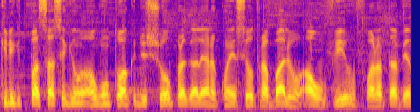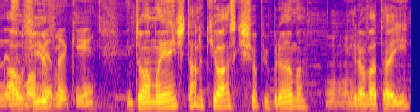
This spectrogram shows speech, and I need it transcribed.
queria que tu passasse aqui um- algum toque de show pra galera conhecer o trabalho ao vivo, fora tá vendo esse Ao momento vivo. aqui. Então amanhã a gente está no quiosque Shop Brahma, em Gravataí,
